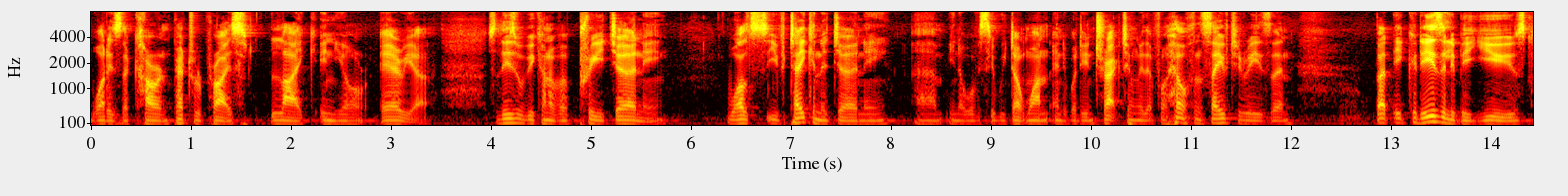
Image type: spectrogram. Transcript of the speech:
what is the current petrol price like in your area. So these will be kind of a pre-journey. Whilst you've taken a journey, um, you know obviously we don't want anybody interacting with it for health and safety reason, but it could easily be used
